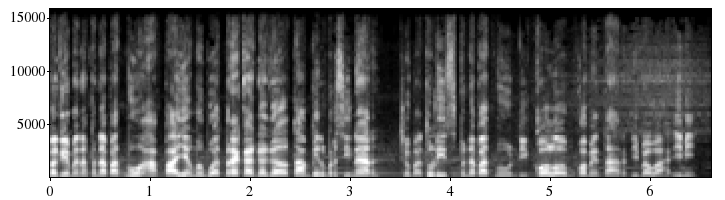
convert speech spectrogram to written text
Bagaimana pendapatmu? Apa yang membuat mereka gagal tampil bersinar? Coba tulis pendapatmu di kolom komentar di bawah ini.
